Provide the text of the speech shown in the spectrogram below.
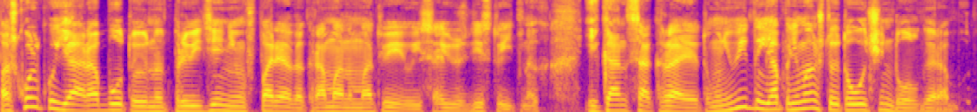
Поскольку я работаю над приведением в порядок романа Матвеева и «Союз действительных», и конца края этому не видно, я понимаю, что это очень долгая работа.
